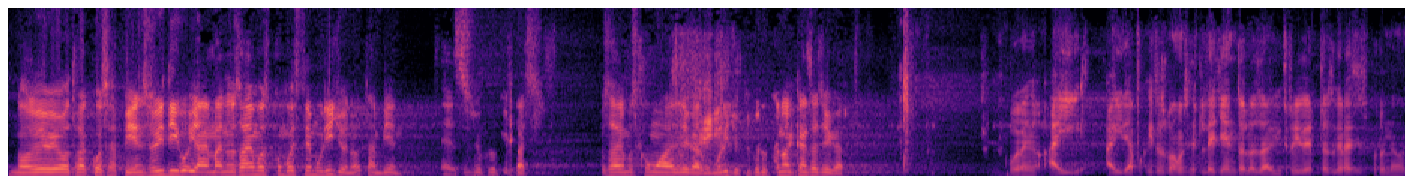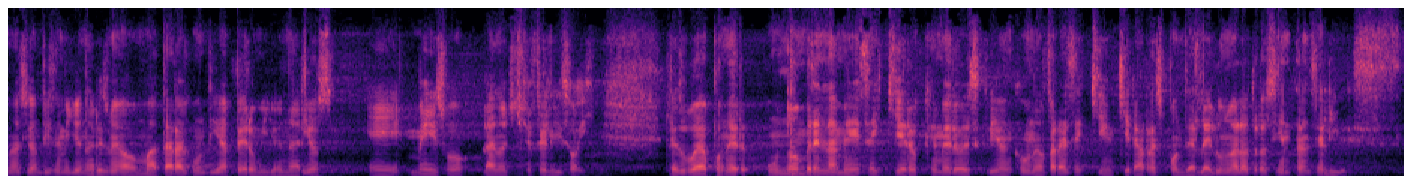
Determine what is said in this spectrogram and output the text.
no veo otra cosa. Pienso y digo, y además no sabemos cómo esté Murillo, ¿no? También. Yo creo que paz. No sabemos cómo va a llegar Murillo. Yo creo que no alcanza a llegar. Bueno, ahí, ahí de a poquitos vamos a ir leyéndolos. David Rivertos, gracias por una donación. Dice Millonarios me va a matar algún día, pero Millonarios eh, me hizo la noche feliz hoy. Les voy a poner un nombre en la mesa y quiero que me lo describan con una frase. Quien quiera responderle el uno al otro, siéntanse libres.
